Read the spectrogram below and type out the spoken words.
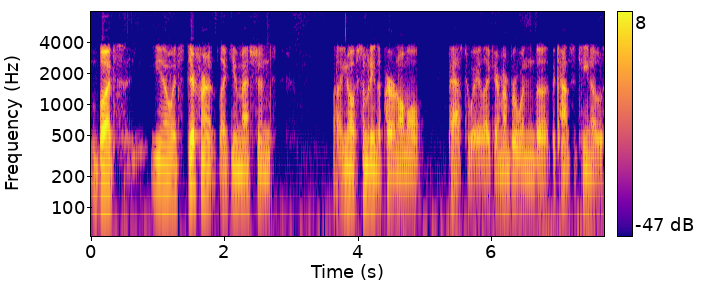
But you know, it's different. Like you mentioned, uh, you know, if somebody in the paranormal passed away, like I remember when the the Constantinos,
